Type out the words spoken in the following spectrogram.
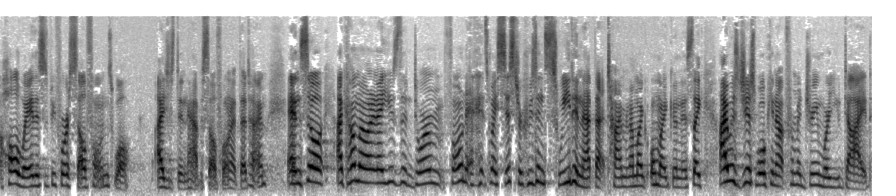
hallway. This is before cell phones. Well, I just didn't have a cell phone at that time. And so I come out and I use the dorm phone, and it's my sister who's in Sweden at that time. And I'm like, oh my goodness. Like, I was just woken up from a dream where you died.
